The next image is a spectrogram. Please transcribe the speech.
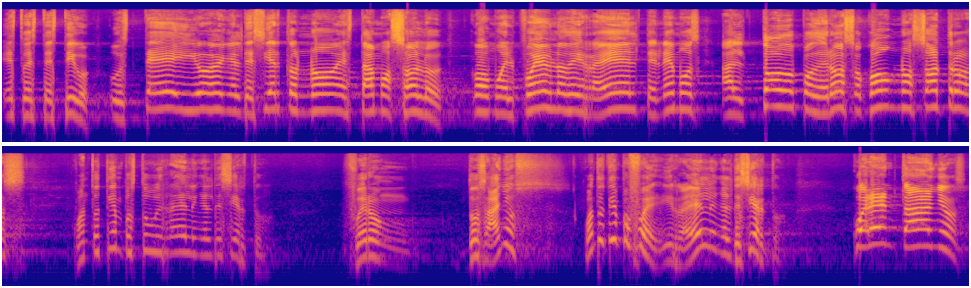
Esto es testigo. Usted y yo en el desierto no estamos solos. Como el pueblo de Israel tenemos al Todopoderoso con nosotros. ¿Cuánto tiempo estuvo Israel en el desierto? Fueron dos años. ¿Cuánto tiempo fue Israel en el desierto? 40 años.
